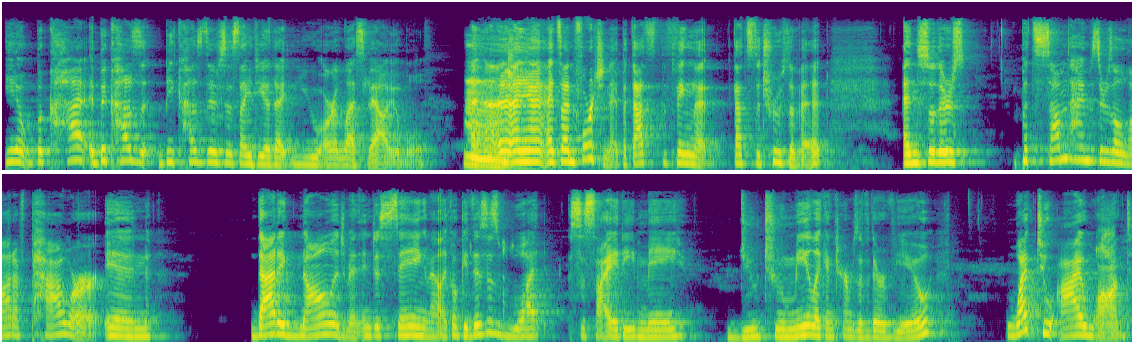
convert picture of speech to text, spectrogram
you know because because because there's this idea that you are less valuable. Mm. and, and, it's unfortunate but that's the thing that that's the truth of it. And so there's but sometimes there's a lot of power in that acknowledgement and just saying that like okay this is what society may do to me like in terms of their view. What do i want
